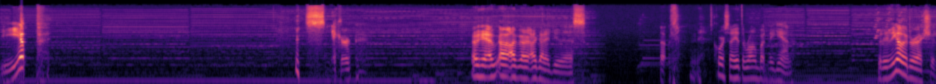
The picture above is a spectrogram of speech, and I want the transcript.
Yep. Snicker. Okay, I, I, I, I, gotta do this. Uh, of course, I hit the wrong button again. But in the other direction.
